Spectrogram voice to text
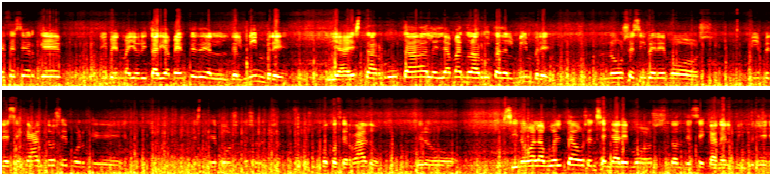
Parece ser que viven mayoritariamente del, del, mimbre y a esta ruta le llaman la ruta del mimbre. No sé si veremos mimbre secándose porque este bosque es, es un poco cerrado, pero si no a la vuelta os enseñaremos dónde secan el mimbre.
